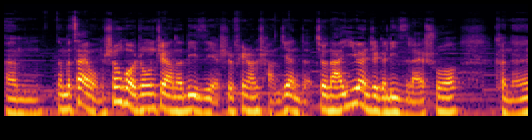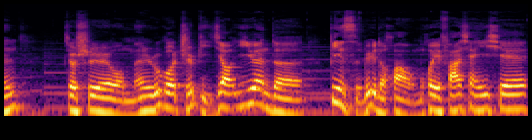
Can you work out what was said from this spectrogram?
嗯，那么在我们生活中，这样的例子也是非常常见的。就拿医院这个例子来说，可能就是我们如果只比较医院的病死率的话，我们会发现一些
